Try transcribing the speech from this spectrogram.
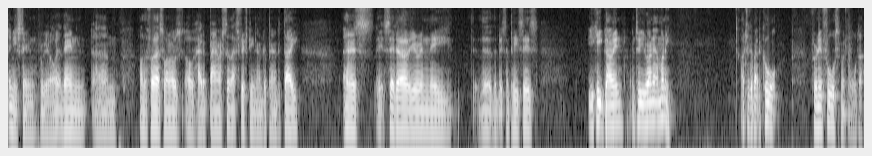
And you soon realise. And then um, on the first one, I was I had a barrister. That's fifteen hundred pound a day. And as it said earlier in the, the the bits and pieces, you keep going until you run out of money. I took it back to court for an enforcement order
